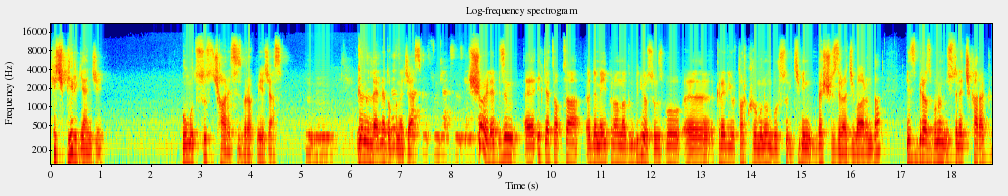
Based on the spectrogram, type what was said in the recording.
Hiçbir genci umutsuz, çaresiz bırakmayacağız. Gönüllerine Nasıl bir dokunacağız. Şöyle bizim e, ilk etapta ödemeyi planladım biliyorsunuz bu e, Kredi Yurtlar Kurumu'nun bursu 2500 lira civarında. Biz biraz bunun üstüne çıkarak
